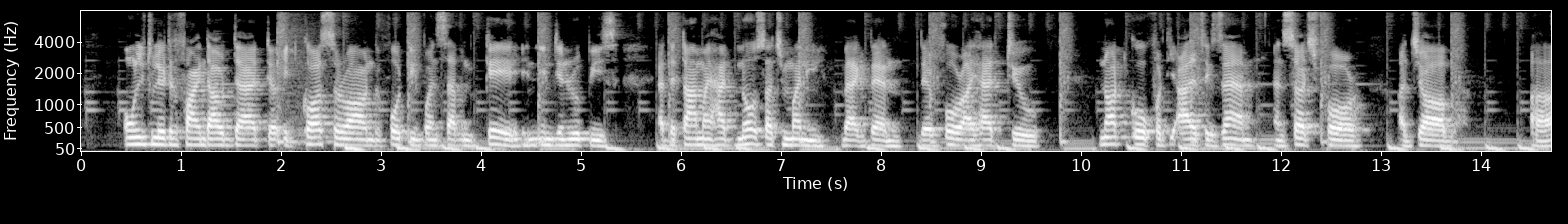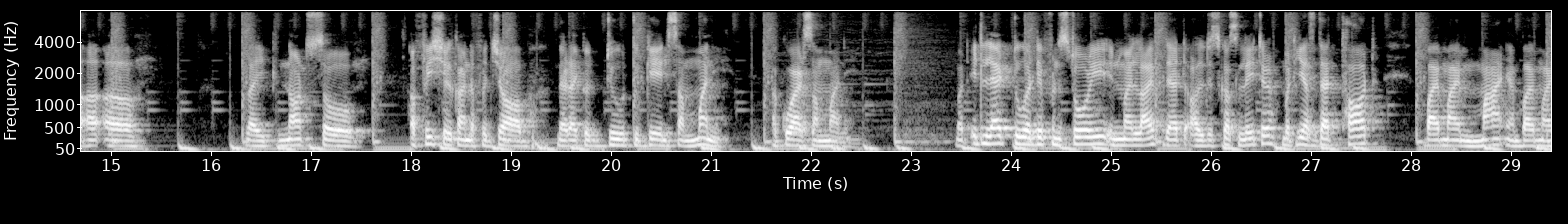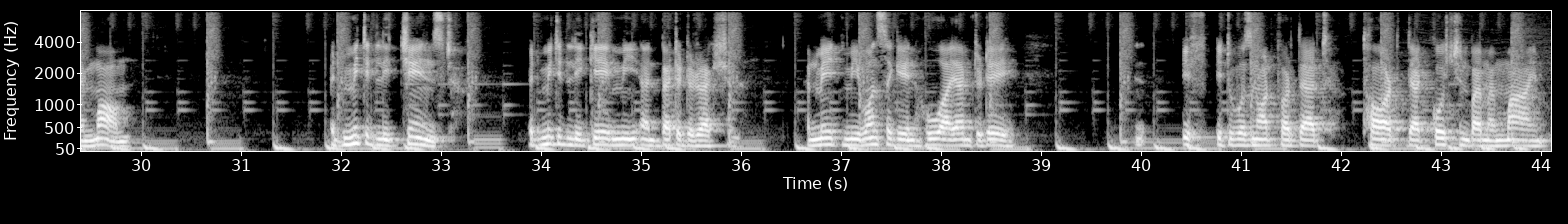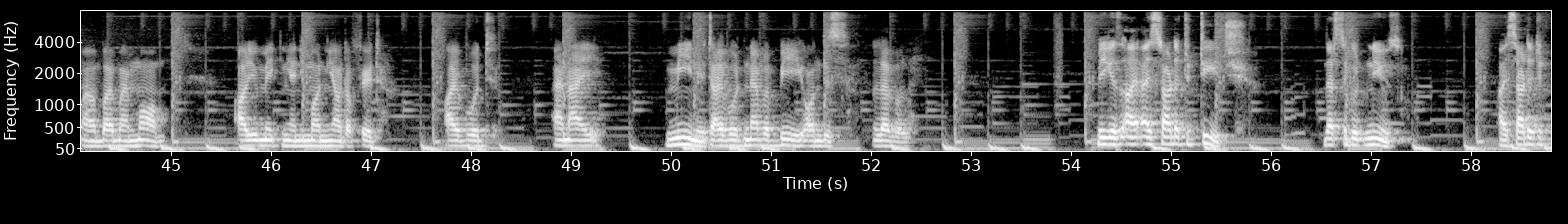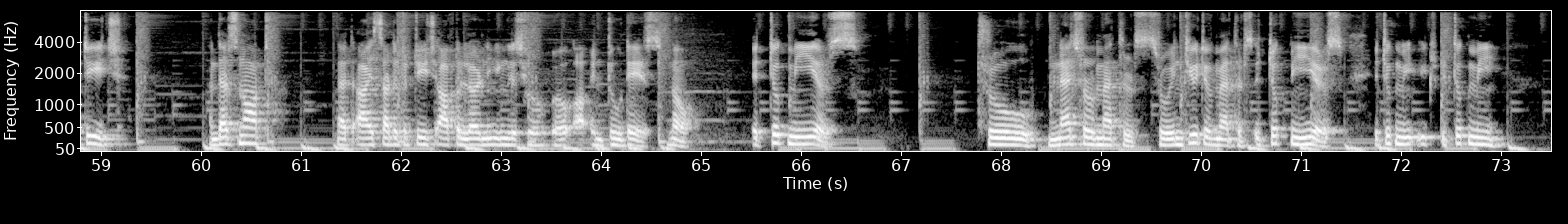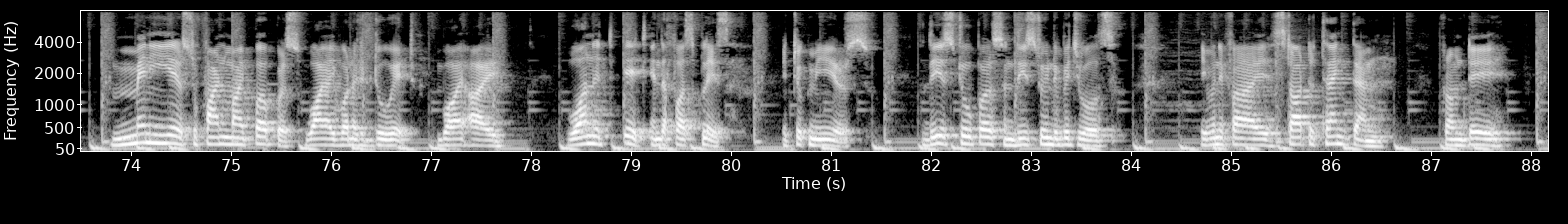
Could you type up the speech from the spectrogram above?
only to later find out that uh, it costs around 14.7k in Indian rupees. At the time, I had no such money back then. Therefore, I had to not go for the IELTS exam and search for a job, uh, uh, uh, like not so official kind of a job that I could do to gain some money, acquire some money. But it led to a different story in my life that I'll discuss later. But yes, that thought by my mind by my mom admittedly changed, admittedly gave me a better direction and made me once again who I am today. If it was not for that thought, that question by my mind, uh, by my mom, are you making any money out of it? I would, and I mean it, I would never be on this level. Because I, I started to teach. That's the good news. I started to teach, and that's not that I started to teach after learning English uh, in two days. No, it took me years through natural methods through intuitive methods it took me years it took me it took me many years to find my purpose why i wanted to do it why i wanted it in the first place it took me years these two person these two individuals even if i start to thank them from day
